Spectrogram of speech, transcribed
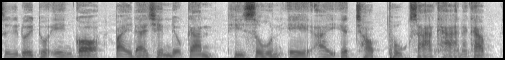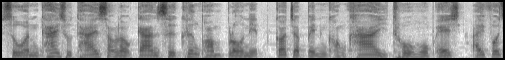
ซื้อด้วยตัวเองก็ไปได้ได้เช่นเดียวกันที่ศูนย์ AIS Shop ทุกสาขานะครับ ส่วนค่ายสุดท้ายสำหรับการซื้อเครื่องพร้อมโปรเน็ตก็จะเป็นของค่าย True Move H iPhone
